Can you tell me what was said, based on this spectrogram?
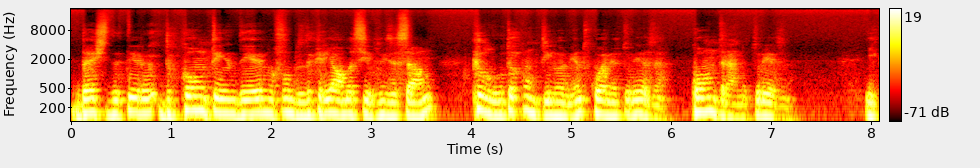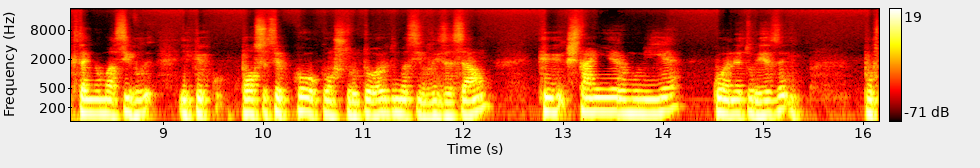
deixe de ter de contender, no fundo, de criar uma civilização que luta continuamente com a natureza, contra a natureza e que tenha uma e que possa ser co-construtor de uma civilização que está em harmonia com a natureza e, por,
